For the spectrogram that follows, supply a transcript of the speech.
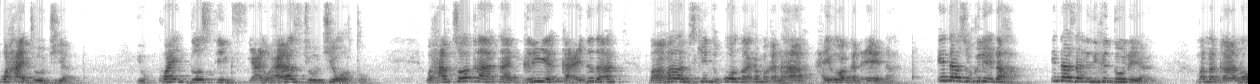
waxaa joojiya. You quite those things. Yani waxyaalahaas joojiya horto. Waxaad soo qaadataan keliya qaacidada ah maamada miskiinta uwadnaa ka maqan haa hay waan qancinaynaa intaasoo keliya dhaha intaasaan idinka doonaya. Ma naqaano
